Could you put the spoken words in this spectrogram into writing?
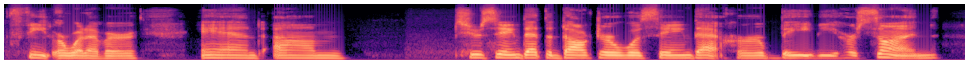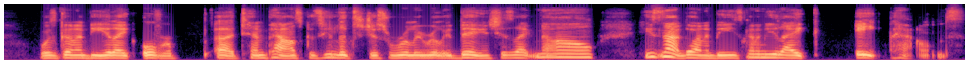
feet or whatever. And um she was saying that the doctor was saying that her baby, her son, was gonna be like over uh, 10 pounds because he looks just really, really big. And she's like, no, he's not gonna be. He's gonna be like eight pounds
